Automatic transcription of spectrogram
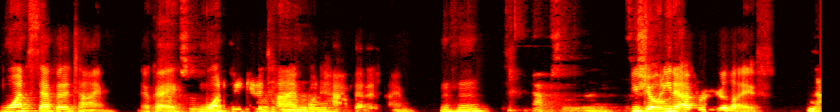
one step at a time. Okay. Absolutely. One week at a time, one half at a time. Mhm. Absolutely. You For don't need to uproot your life. No,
